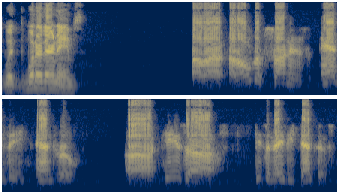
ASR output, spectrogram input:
What what are their names? Uh, our oldest son is Andy Andrew. Uh, he's uh, he's a Navy dentist,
